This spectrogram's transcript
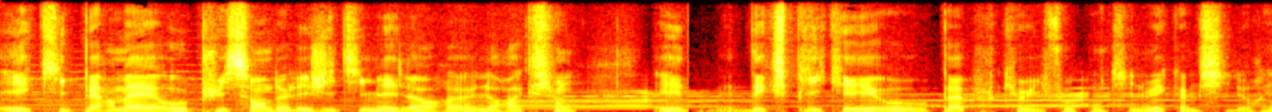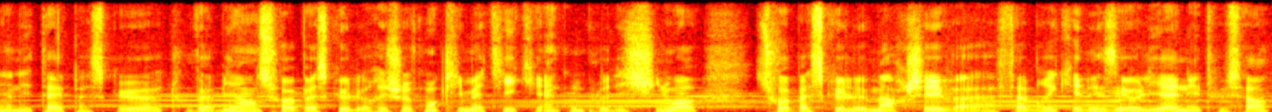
et qui permet aux puissants de légitimer leur, euh, leur action et d'expliquer au peuple qu'il faut continuer comme si de rien n'était parce que euh, tout va bien, soit parce que le réchauffement climatique est un complot des Chinois, soit parce que le marché va fabriquer des éoliennes et tout ça,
